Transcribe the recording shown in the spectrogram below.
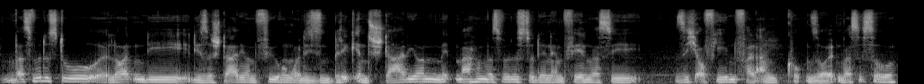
Was würdest du Leuten, die diese Stadionführung oder diesen Blick ins Stadion mitmachen, was würdest du denen empfehlen, was sie sich auf jeden Fall angucken sollten? Was ist so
